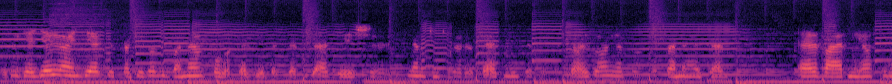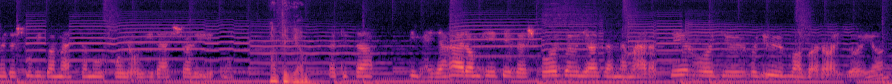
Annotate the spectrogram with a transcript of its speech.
Tehát ugye egy olyan gyerkőt, aki az azuban nem fog a kezébe szerzett, és nem tud köröket, műzeteket rajzolni, akkor sokkal nehezebb elvárni azt, hogy a suliban már tanul folyóírással írni. Hát igen. Tehát itt a igen, a három-hét éves korban ugye az lenne már a cél, hogy, hogy ő maga rajzoljon.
